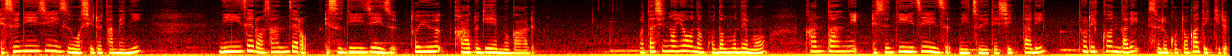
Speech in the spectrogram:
SDGs を知るために 2030SDGs というカードゲームがある。私のような子供でも簡単に SDGs について知ったり取り組んだりすることができる。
